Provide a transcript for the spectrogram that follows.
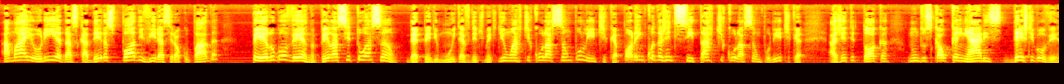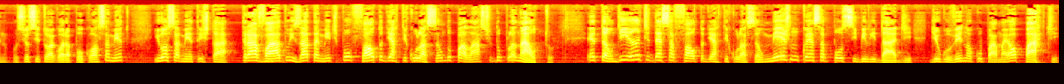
a maioria das cadeiras pode vir a ser ocupada pelo governo, pela situação. Depende muito, evidentemente, de uma articulação política. Porém, quando a gente cita articulação política, a gente toca num dos calcanhares deste governo. O senhor citou agora há pouco o orçamento, e o orçamento está travado exatamente por falta de articulação do Palácio do Planalto. Então, diante dessa falta de articulação, mesmo com essa possibilidade de o governo ocupar a maior parte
